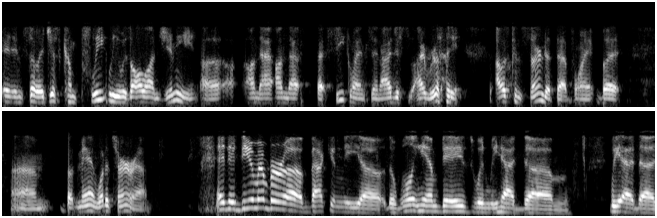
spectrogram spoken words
and so it just completely was all on Jimmy uh, on that on that that sequence, and I just I really I was concerned at that point, but um, but man, what a turnaround! And do you remember uh, back in the uh, the Willingham days when we had um, we had uh,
